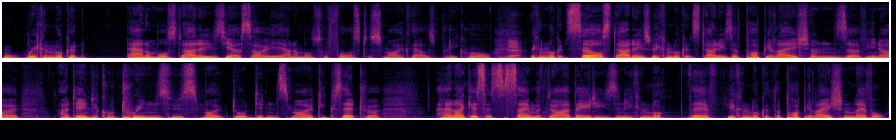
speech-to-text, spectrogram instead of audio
we can look at animal studies. Yeah, sorry, animals were forced to smoke. That was pretty cruel. Yeah. We can look at cell studies. We can look at studies of populations of, you know, identical twins who smoked or didn't smoke, etc. And I guess it's the same with diabetes. And you can look there. You can look at the population level,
